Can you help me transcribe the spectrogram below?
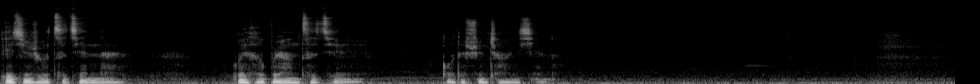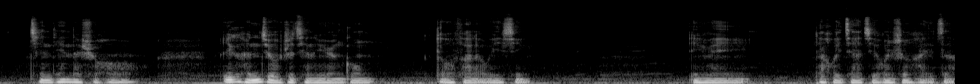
已经如此艰难。为何不让自己过得顺畅一些呢？前天的时候，一个很久之前的员工给我发了微信，因为他回家结婚生孩子，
